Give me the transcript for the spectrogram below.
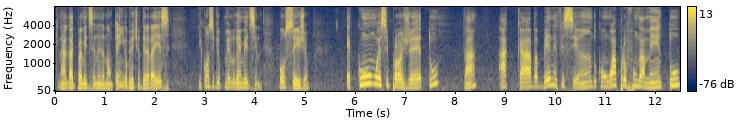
que na realidade para medicina ainda não tem, e o objetivo dele era esse, e conseguiu o primeiro lugar em medicina. Ou seja, é como esse projeto, tá, acaba beneficiando com o aprofundamento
